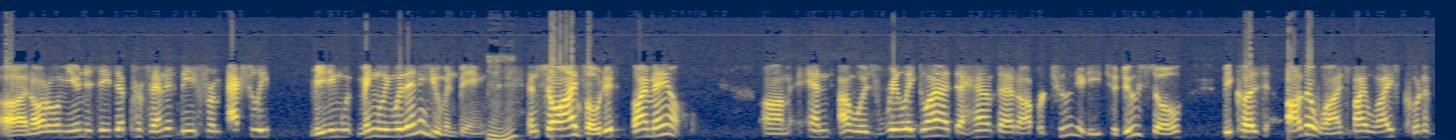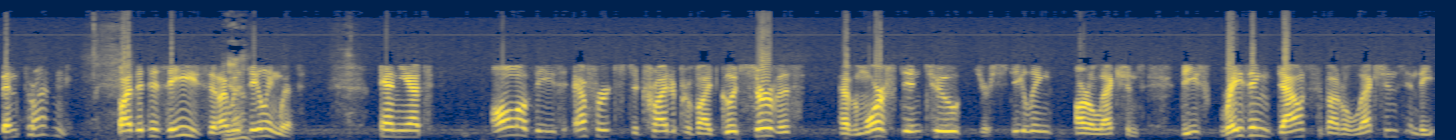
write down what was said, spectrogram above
uh, an autoimmune disease that prevented me from actually meeting with, mingling with any human being, and so I voted by mail. Um, and I was really glad to have that opportunity to do so because otherwise my life could have been threatened by the disease that I was dealing with. And yet, all of these efforts to try to provide good service have morphed into you're stealing our elections. These raising doubts about elections in the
